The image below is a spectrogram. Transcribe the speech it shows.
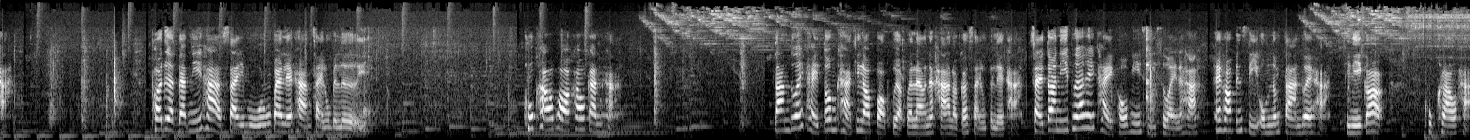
ค่ะ พอเดือดแบบนี้ค่ะ ใส่หมูลงไปเลยค่ะ ใส่ลงไปเลยคลุกเคล้าพอเข้ากันค่ะ ตามด้วยไข่ต้มค่ะ ที่เราปอกเปลือกไปแล้วนะคะ เราก็ใส่ลงไปเลยค่ะ ใส่ตอนนี้เพื่อให้ไข่เขามีสีสวยนะคะ ให้เขาเป็นสีอมน้ำตาลด้วยค่ะ ทีนี้ก็คลุกเคล้าค่ะ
